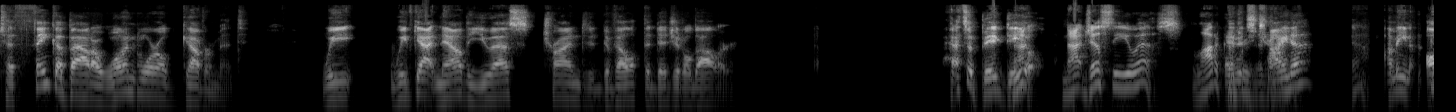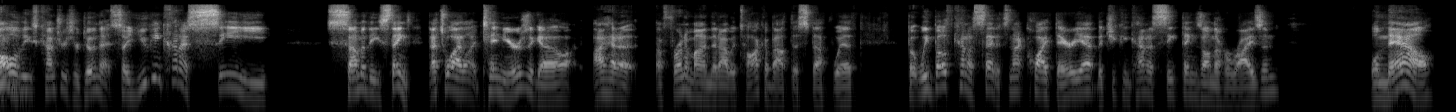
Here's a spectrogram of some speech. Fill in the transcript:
to think about a one world government we we've got now the us trying to develop the digital dollar that's a big deal not, not just the us a lot of countries and it's china yeah i mean all of hmm. these countries are doing that so you can kind of see some of these things. That's why, like 10 years ago, I had a, a friend of mine that I would talk about this stuff with, but we both kind of said it's not quite there yet, but you can kind of see things on the horizon. Well, now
